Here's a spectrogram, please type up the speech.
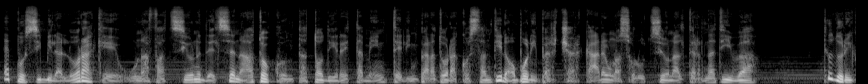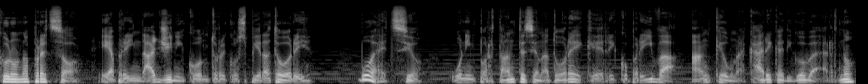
È possibile allora che una fazione del Senato contattò direttamente l'imperatore a Costantinopoli per cercare una soluzione alternativa. Teodorico non apprezzò e aprì indagini contro i cospiratori. Boezio, un importante senatore che ricopriva anche una carica di governo,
